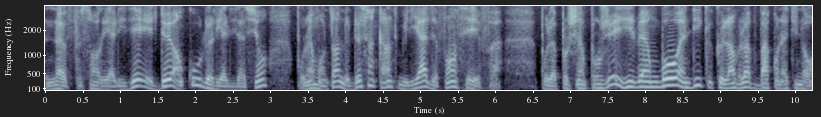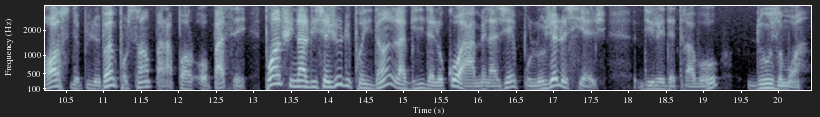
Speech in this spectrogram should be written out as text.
9 sont réalisés et 2 en cours de réalisation pour un montant de 240 milliards de francs CFA. Pour le prochain projet, Gilbert Mbo indique que l'enveloppe va connaître une hausse de plus de 20% par rapport au passé. Point final du séjour du président, la visite des locaux a aménagé pour loger le siège. Durée des travaux, 12 mois.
